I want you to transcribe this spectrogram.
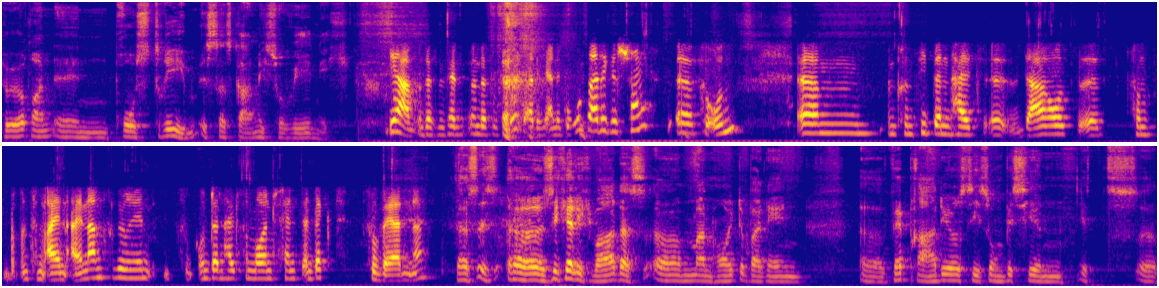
Hörern in, pro Stream ist das gar nicht so wenig. Ja, und das ist, und das ist großartig, eine großartige Chance äh, für uns, ähm, im Prinzip dann halt äh, daraus äh, zum, zum einen Einnahmen zu generieren und dann halt von neuen Fans entdeckt zu werden. Ne? Das ist äh, sicherlich wahr, dass äh, man heute bei den äh, Webradios, die so ein bisschen jetzt äh,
